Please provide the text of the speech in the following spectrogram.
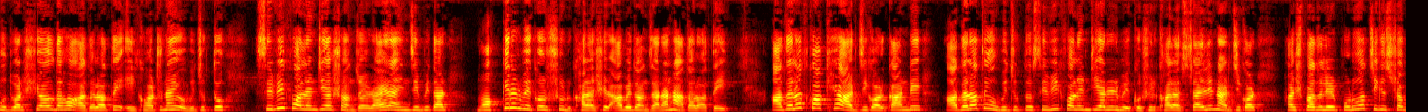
বুধবার শিয়ালদহ আদালতে এই ঘটনায় অভিযুক্ত সিভিক ভলেন্টিয়ার সঞ্জয় রায়ের আইনজীবী তার মক্কেলের বেকসুর খালাসের আবেদন জানান আদালতে। আদালত কক্ষে আরজিকর কাণ্ডে আদালতে অভিযুক্ত সিভিক ভলেন্টিয়ারের বেকসুর খালাস চাইলেন আরজিকর হাসপাতালের পড়ুয়া চিকিৎসক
